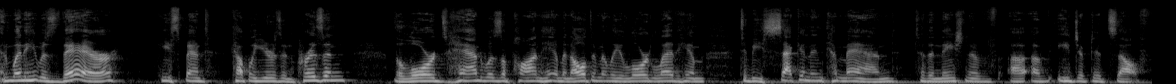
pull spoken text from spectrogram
And when he was there, he spent a couple years in prison. The Lord's hand was upon him, and ultimately, the Lord led him to be second in command to the nation of, uh, of Egypt itself,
